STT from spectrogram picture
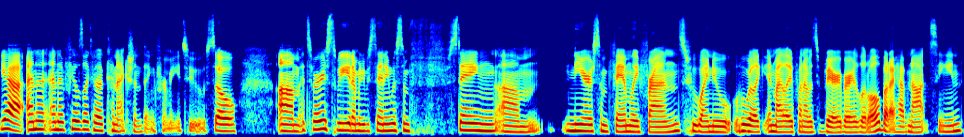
Yeah, and it, and it feels like a connection thing for me too. So, um, it's very sweet. I'm going to be standing with some, f- staying um, near some family friends who I knew who were like in my life when I was very very little, but I have not seen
